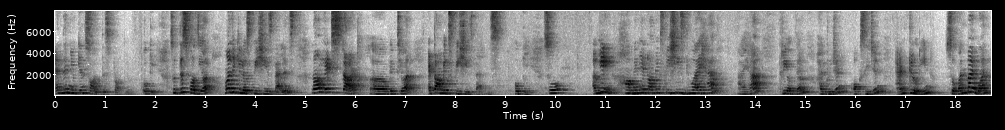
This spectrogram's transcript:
and then you can solve this problem. Okay, so this was your molecular species balance. Now let's start uh, with your atomic species balance. Okay, so again, how many atomic species do I have? I have three of them, hydrogen, oxygen and chlorine. So one by one,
